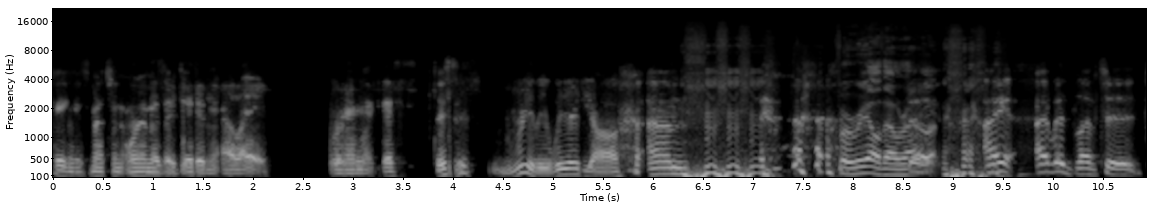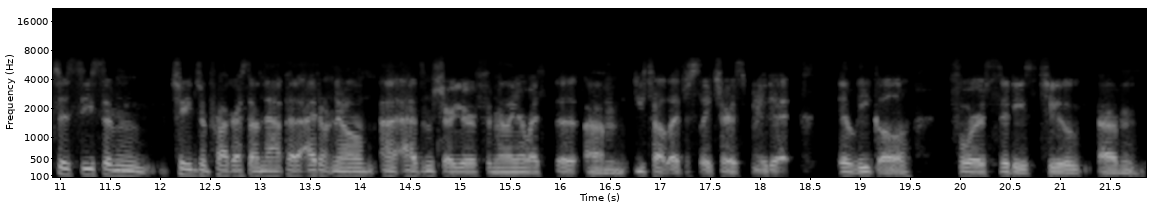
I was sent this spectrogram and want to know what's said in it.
paying as much in Orem as I did in LA, where I'm like, this this is really weird, y'all. Um, For real though, right? so I I would love to to see some change and progress on that, but I don't know. Uh, as I'm sure you're familiar with, the um, Utah legislature has made it illegal for cities to um,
